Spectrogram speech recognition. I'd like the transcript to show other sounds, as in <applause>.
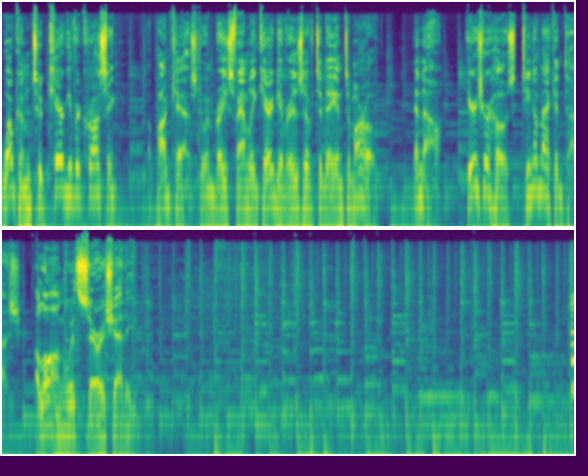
Welcome to Caregiver Crossing, a podcast to embrace family caregivers of today and tomorrow. And now, here's your host, Tina McIntosh, along with Sarah Shetty.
